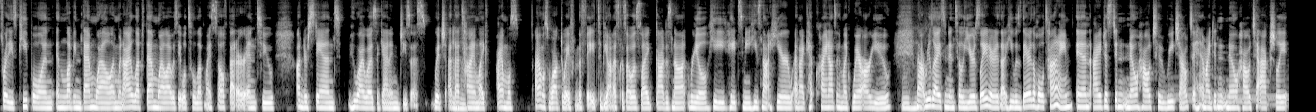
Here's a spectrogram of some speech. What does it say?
for these people and, and loving them well. And when I loved them well, I was able to love myself better and to understand who I was again in Jesus, which at mm-hmm. that time, like I almost I almost walked away from the faith, to be honest, because I was like, God is not real. He hates me. He's not here. And I kept crying out to him, like, where are you? Mm-hmm. Not realizing until years later that he was there the whole time. And I just didn't know how to reach out to him. I didn't know how to actually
